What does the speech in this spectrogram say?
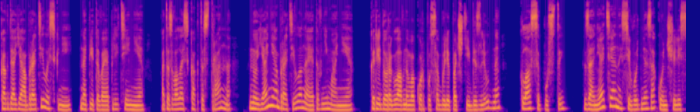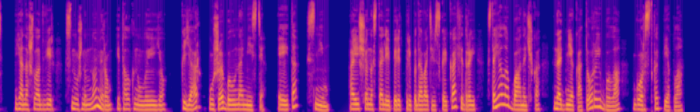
когда я обратилась к ней, напитывая плетение, отозвалась как-то странно, но я не обратила на это внимания. Коридоры главного корпуса были почти безлюдны, классы пусты. Занятия на сегодня закончились, я нашла дверь с нужным номером и толкнула ее. Кьяр уже был на месте, Эйта с ним. А еще на столе перед преподавательской кафедрой стояла баночка, на дне которой была горстка пепла.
